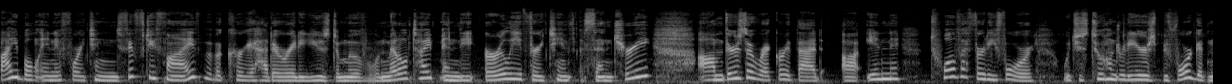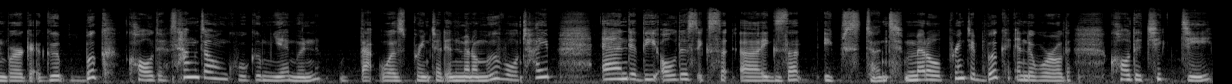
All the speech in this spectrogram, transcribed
Bible in 1455, but Korea had already used a movable metal type in the early 13th century. Um, there's a record that uh, in 1234, which is 200 years before Gutenberg, a good book called 상정 고금 예문 that was printed in metal movable type, and the oldest ex- uh, exa- extant metal printed book in the world called Jikji,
